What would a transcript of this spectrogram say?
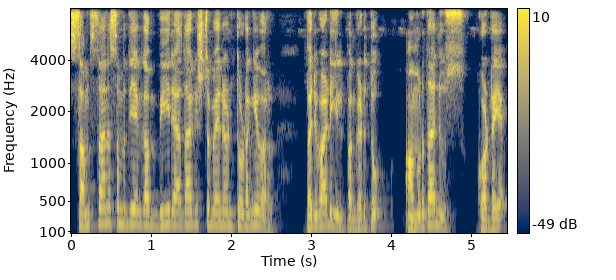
സംസ്ഥാന സമിതി അംഗം ബി രാധാകൃഷ്ണ മേനോൻ തുടങ്ങിയവർ പരിപാടിയിൽ പങ്കെടുത്തു അമൃത ന്യൂസ് കോട്ടയം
